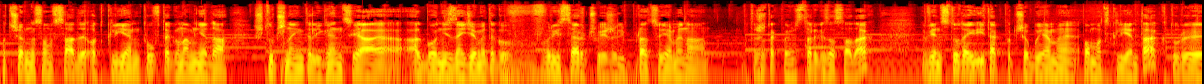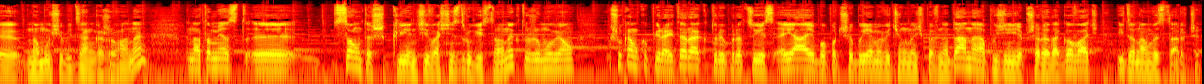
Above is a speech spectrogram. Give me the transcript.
potrzebne są wsady od klientów, tego nam nie da sztuczna inteligencja, albo nie znajdziemy tego w researchu, jeżeli pracujemy na, że tak powiem, starych zasadach, więc tutaj i tak potrzebujemy pomoc klienta, który no, musi być zaangażowany. Natomiast y, są też klienci właśnie z drugiej strony, którzy mówią, szukam copywritera, który pracuje z AI, bo potrzebujemy wyciągnąć pewne dane, a później je przeredagować i to nam wystarczy.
